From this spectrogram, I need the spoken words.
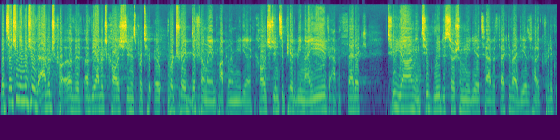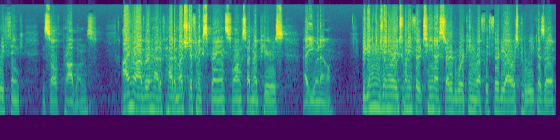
But such an image of, average, of, of the average college student is uh, portrayed differently in popular media. College students appear to be naive, apathetic, too young, and too glued to social media to have effective ideas of how to critically think and solve problems. I, however, have had a much different experience alongside my peers at UNL. Beginning in January 2013, I started working roughly 30 hours per week as a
